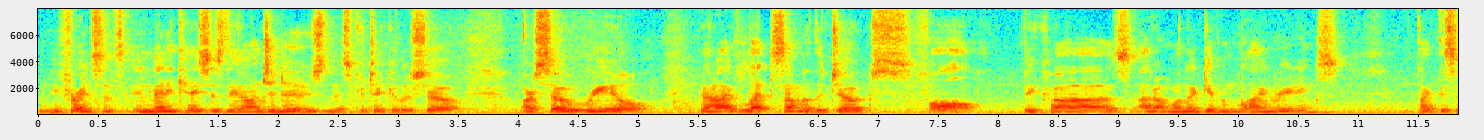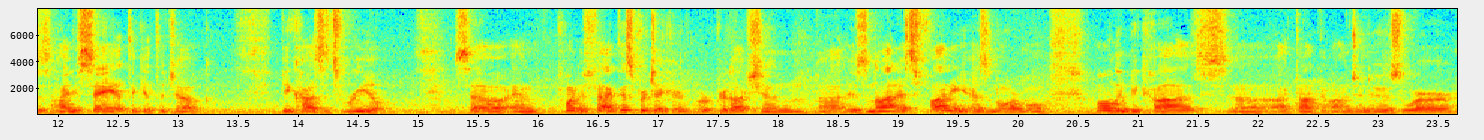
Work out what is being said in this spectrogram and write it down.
I mean, for instance, in many cases, the ingenues in this particular show are so real that I've let some of the jokes fall because I don't want to give them line readings. Like this is how you say it to get the joke, because it's real. So, and point of fact, this particular production uh, is not as funny as normal, only because uh, I thought the ingenues were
